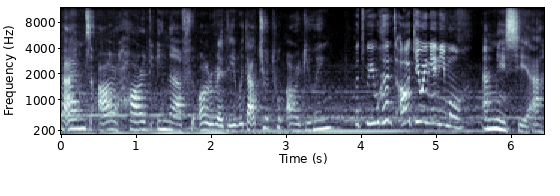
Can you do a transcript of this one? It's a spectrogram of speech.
Times are hard enough already without you two arguing. But we weren't arguing anymore. Amicia,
